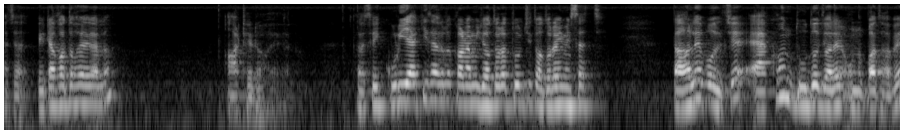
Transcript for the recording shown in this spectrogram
আচ্ছা এটা কত হয়ে গেল? আঠেরো হয়ে গেল। তাহলে সেই কুড়ি একই থাকল, কারণ আমি যতটা তুলছি ততটাই মেশাচ্ছি। তাহলে বলছে, এখন দুধ জলের অনুপাত হবে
